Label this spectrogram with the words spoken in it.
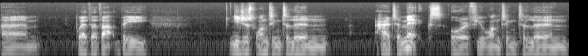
um, whether that be you're just wanting to learn how to mix or if you're wanting to learn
